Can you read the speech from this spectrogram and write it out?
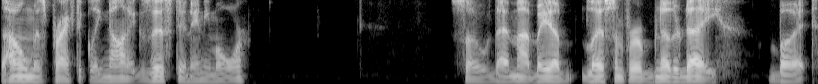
The home is practically non existent anymore. So that might be a lesson for another day. But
